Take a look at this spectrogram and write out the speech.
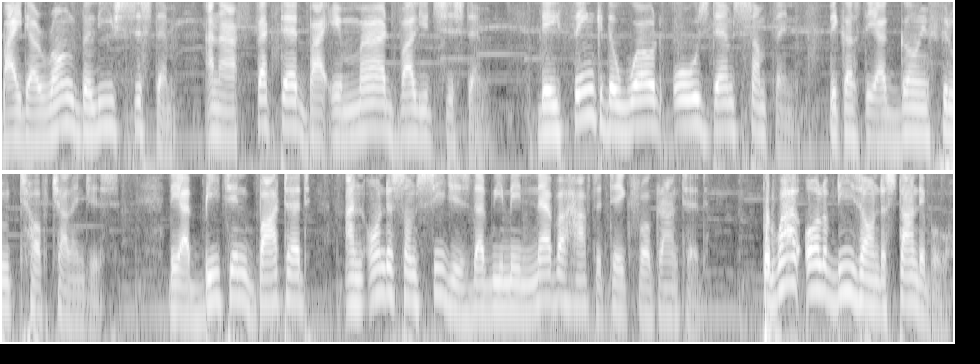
by their wrong belief system and are affected by a marred valued system. They think the world owes them something because they are going through tough challenges. They are beaten, battered, and under some sieges that we may never have to take for granted. But while all of these are understandable,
